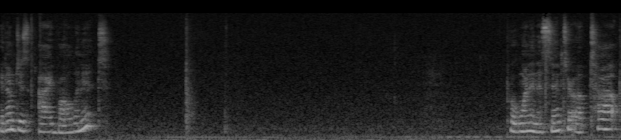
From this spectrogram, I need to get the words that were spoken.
And I'm just eyeballing it. Put one in the center up top.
